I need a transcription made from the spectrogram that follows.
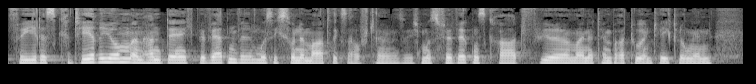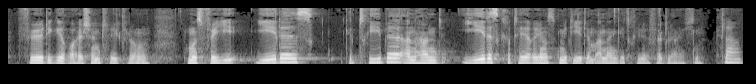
für jedes Kriterium, anhand der ich bewerten will, muss ich so eine Matrix aufstellen. Also ich muss für Wirkungsgrad, für meine Temperaturentwicklungen, für die Geräuschentwicklung. Ich muss für je, jedes Getriebe anhand jedes Kriteriums mit jedem anderen Getriebe vergleichen. Klar.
